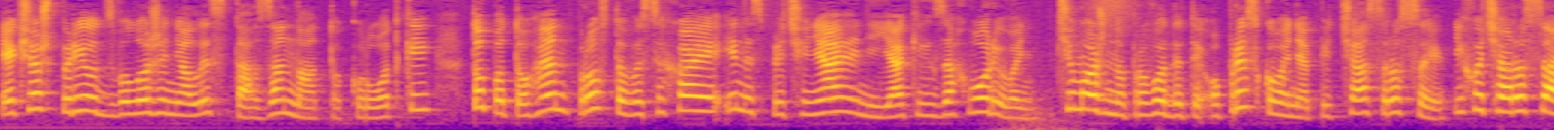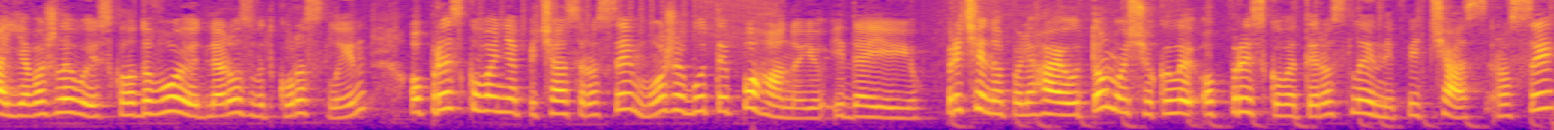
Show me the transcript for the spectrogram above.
Якщо ж період зволоження листа занадто короткий, то патоген просто висихає і не спричиняє ніяких захворювань. Чи можна проводити оприскування під час роси? І хоча роса є важливою складовою для розвитку рослин, оприскування під час роси може бути поганою ідеєю. Причина полягає у тому, що коли оприскувати рослини під час роси,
